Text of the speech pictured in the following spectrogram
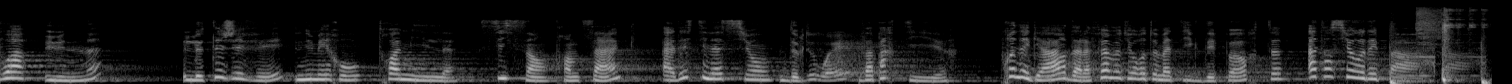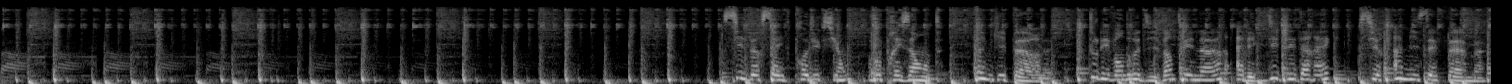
Voie 1. Le TGV numéro 3635 à destination de Douai va partir. Prenez garde à la fermeture automatique des portes. Attention au départ. Silverside Productions vous présente Funky Pearl. Tous les vendredis 21h avec DJ Darek sur Amis FM.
